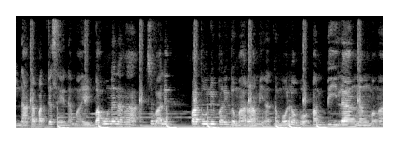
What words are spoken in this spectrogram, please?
natapat kasi na may bakuna na nga. Subalit, patuloy pa rin dumarami at lumolobo ang bilang ng mga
